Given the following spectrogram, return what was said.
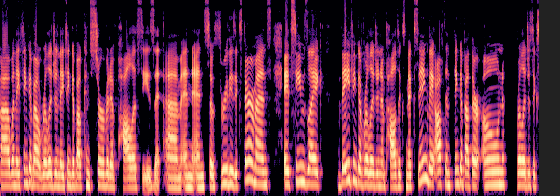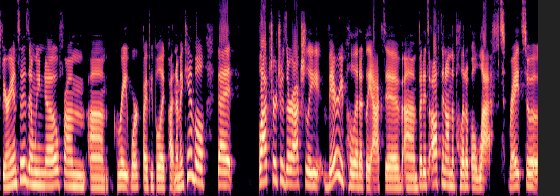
uh, when they think about religion, they think about conservative policies, um, and and so through these experiments, it seems like they think of religion and politics mixing. They often think about their own religious experiences. And we know from um, great work by people like Putnam and Campbell that Black churches are actually very politically active, um, but it's often on the political left, right? So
